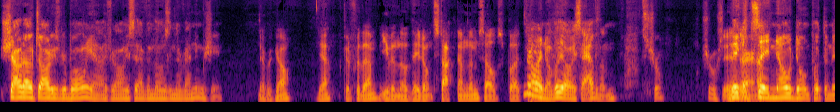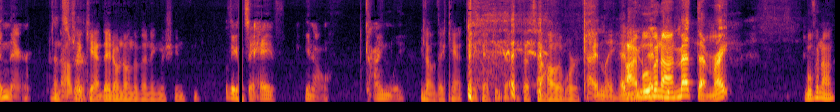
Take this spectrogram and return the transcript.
Shout out to Ogdensburg Bowling Alley for always having those in their vending machine. There we go. Yeah, good for them. Even though they don't stock them themselves, but No, uh, I know, but they always have them. it's true. True. They could say no, don't put them in there. no, That's they can't. They don't own the vending machine. They could say, hey, you know, kindly. No, they can't. They can't do that. That's not how that works. Kindly. Have All right, you- moving have you on. met them, right? Moving on.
